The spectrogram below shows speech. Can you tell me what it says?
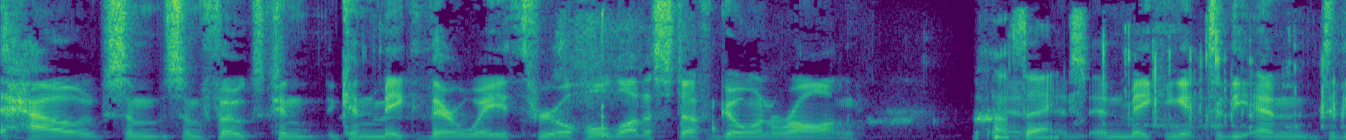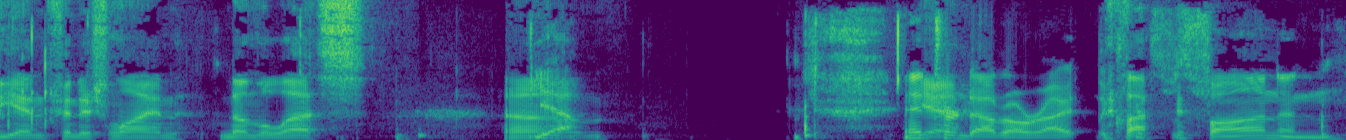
how some some folks can can make their way through a whole lot of stuff going wrong. Oh, and, thanks. And, and making it to the end to the end finish line nonetheless. Um, Yeah. And it Yeah. turned out all right. The class was fun and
